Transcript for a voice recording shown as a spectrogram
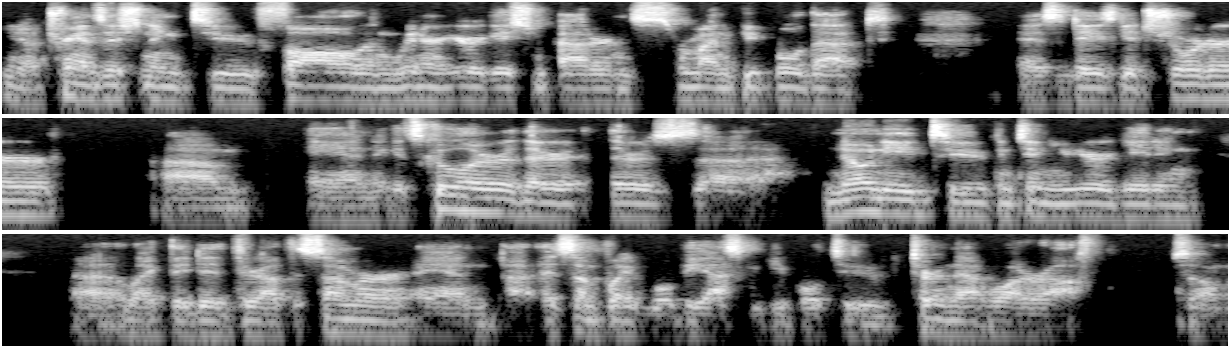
you know, transitioning to fall and winter irrigation patterns, reminding people that as days get shorter um, and it gets cooler, there there's uh, no need to continue irrigating uh, like they did throughout the summer. And uh, at some point, we'll be asking people to turn that water off. So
